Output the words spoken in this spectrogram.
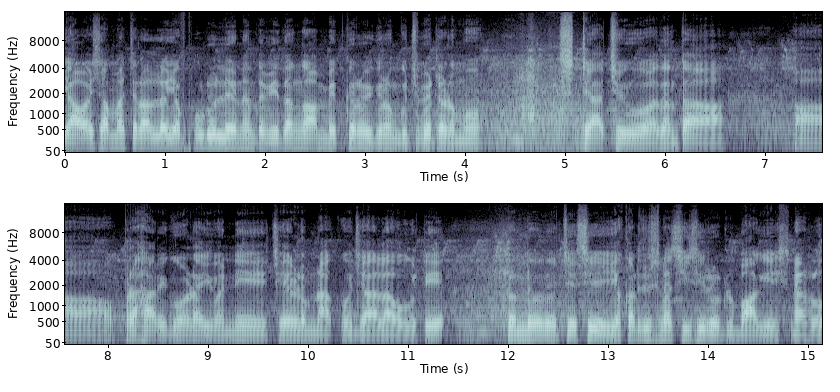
యాభై సంవత్సరాల్లో ఎప్పుడూ లేనంత విధంగా అంబేద్కర్ విగ్రహం గుర్చిపెట్టడము స్టాచ్యూ అదంతా ఆ, ప్రహారీ గోడ ఇవన్నీ చేయడం నాకు చాలా ఒకటి. రెండోది వచ్చేసి ఎక్కడ చూసినా సీసీ రోడ్లు బాగా వేసినారు.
